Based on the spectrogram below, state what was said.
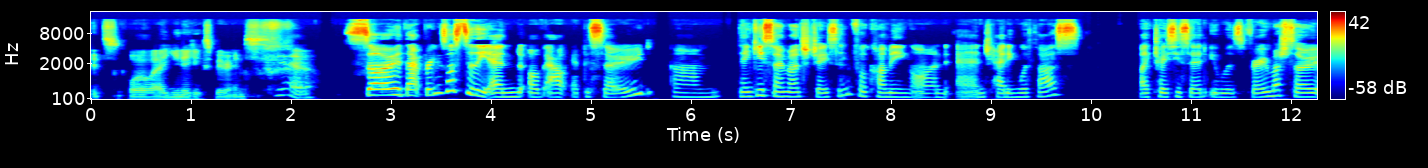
it's all a unique experience. Yeah. So that brings us to the end of our episode. Um, thank you so much, Jason, for coming on and chatting with us. Like Tracy said, it was very much so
